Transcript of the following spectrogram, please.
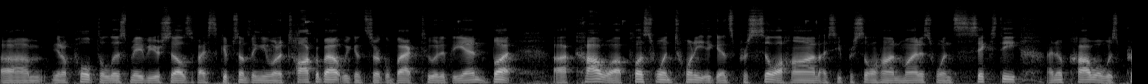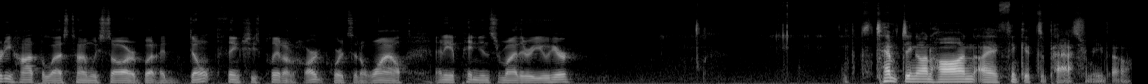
Um, you know, pull up the list maybe yourselves. If I skip something you want to talk about, we can circle back to it at the end. But uh, Kawa plus 120 against Priscilla Hon. I see Priscilla Hon minus 160. I know Kawa was pretty hot the last time we saw her, but I don't think she's played on hard courts in a while. Any opinions from either of you here? It's tempting on Hon. I think it's a pass for me, though.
